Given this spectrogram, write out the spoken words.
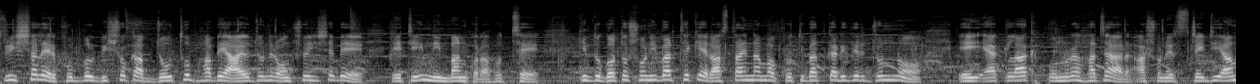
ত্রিশ সালের ফুটবল বিশ্বকাপ যৌথভাবে আয়োজনের অংশ হিসেবে এটি নির্মাণ করা হচ্ছে। কিন্তু গত শনিবার থেকে রাস্তায় নামা প্রতিবাদকারীদের জন্য এই এক লাখ পনেরো হাজার আসনের স্টেডিয়াম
